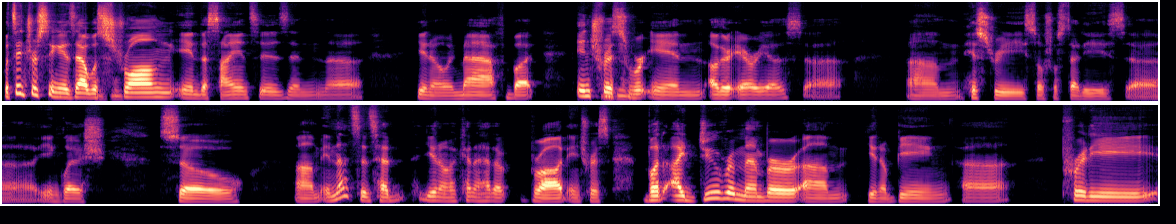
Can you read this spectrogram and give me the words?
What's interesting is I was Mhm. strong in the sciences and uh, you know in math, but interests Mhm. were in other areas. Uh, um, history, social studies, uh, English. So, um, in that sense, had you know, I kind of had a broad interest. But I do remember, um, you know, being uh, pretty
